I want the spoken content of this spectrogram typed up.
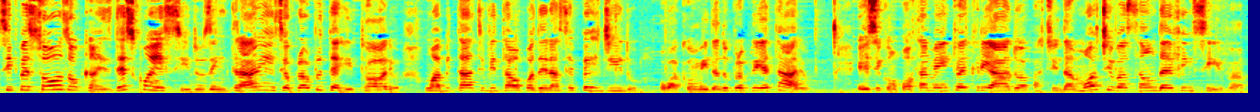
Se pessoas ou cães desconhecidos entrarem em seu próprio território, um habitat vital poderá ser perdido ou a comida do proprietário. Esse comportamento é criado a partir da motivação defensiva.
